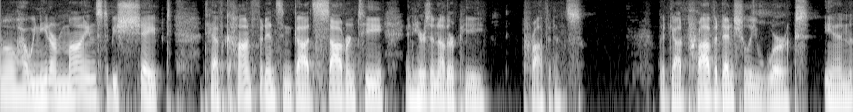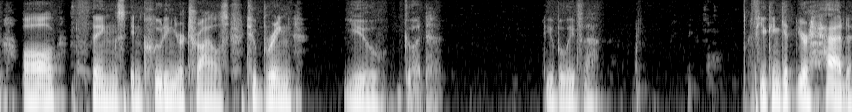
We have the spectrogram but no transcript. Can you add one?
Oh, how we need our minds to be shaped to have confidence in God's sovereignty. And here's another P providence. That God providentially works in all things, including your trials, to bring you good. Do you believe that? If you can get your head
